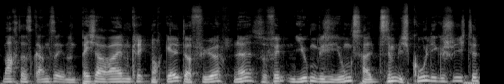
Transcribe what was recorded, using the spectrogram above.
macht das Ganze in einen Becher rein, kriegt noch Geld dafür. Ne? So finden jugendliche Jungs halt ziemlich cool die Geschichte.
